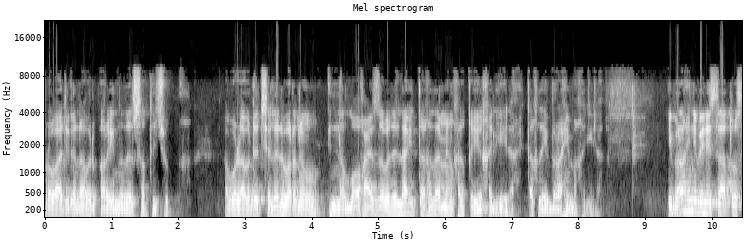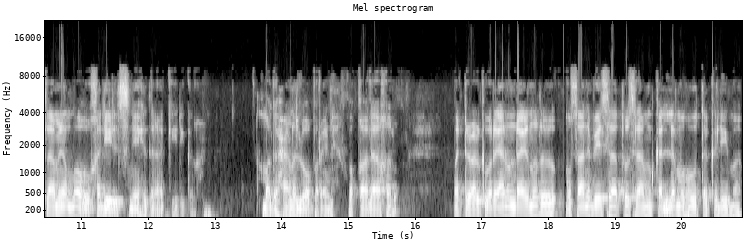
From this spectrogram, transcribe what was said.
പ്രവാചകൻ അവർ പറയുന്നത് ശ്രദ്ധിച്ചു. അപ്പോൾ അവരുടെ ചിലർ പറഞ്ഞു ഇന്നല്ലാഹല്ല ഇത്തഹദ മിൻ ഖലീല ഇത്തഹദ ഇബ്രാഹിം ഖലീല. ഇബ്രാഹിം നബി അലൈഹി സ്വലാത്തു വസ്സലാമിനെ അള്ളാഹു ഖലീൽ സ്നേഹിതനാക്കിയിരിക്കുന്നു. മദഹാണല്ലോ പറയണേ വക്കാലാഹർ മറ്റൊരാൾക്ക് പറയാനുണ്ടായിരുന്നത് മുസാ നബി അലൈഹി സ്വലാത്തു വസ്സലാം കല്ലമഹു തക്കലീമ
